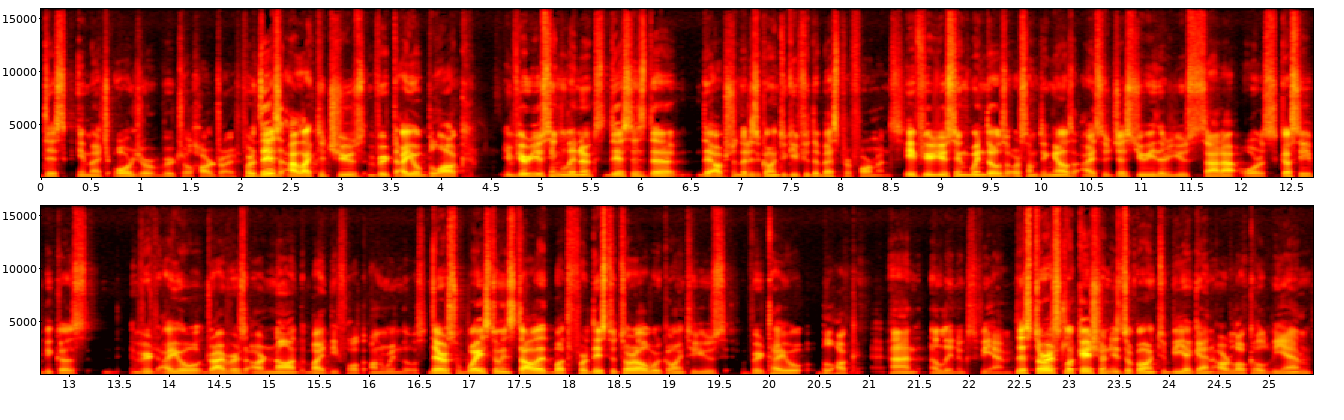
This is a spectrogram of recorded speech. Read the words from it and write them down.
disk image or your virtual hard drive. For this, I like to choose VirtIO block. If you're using Linux, this is the, the option that is going to give you the best performance. If you're using Windows or something else, I suggest you either use SATA or SCSI because VirtIO drivers are not by default on Windows. There's ways to install it, but for this tutorial, we're going to use VirtIO block and a Linux VM. The storage location is going to be again our local VM,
